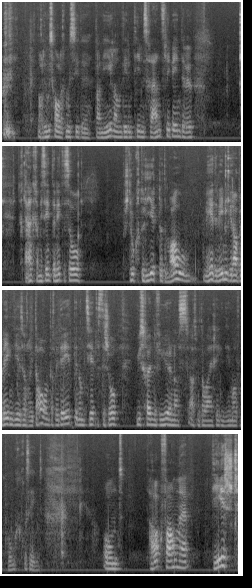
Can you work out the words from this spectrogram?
noch ein bisschen ausholen. Ich muss in Daniela und ihrem Team ein Kränzchen binden, weil ich denke, wir sind da nicht so strukturiert oder mal mehr oder weniger, aber irgendwie so ein bisschen da und ein bisschen dort. Und sie hat es dann schon uns können führen, als, als wir da eigentlich irgendwie mal auf den Punkt gekommen sind. Und angefangen, die erste,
